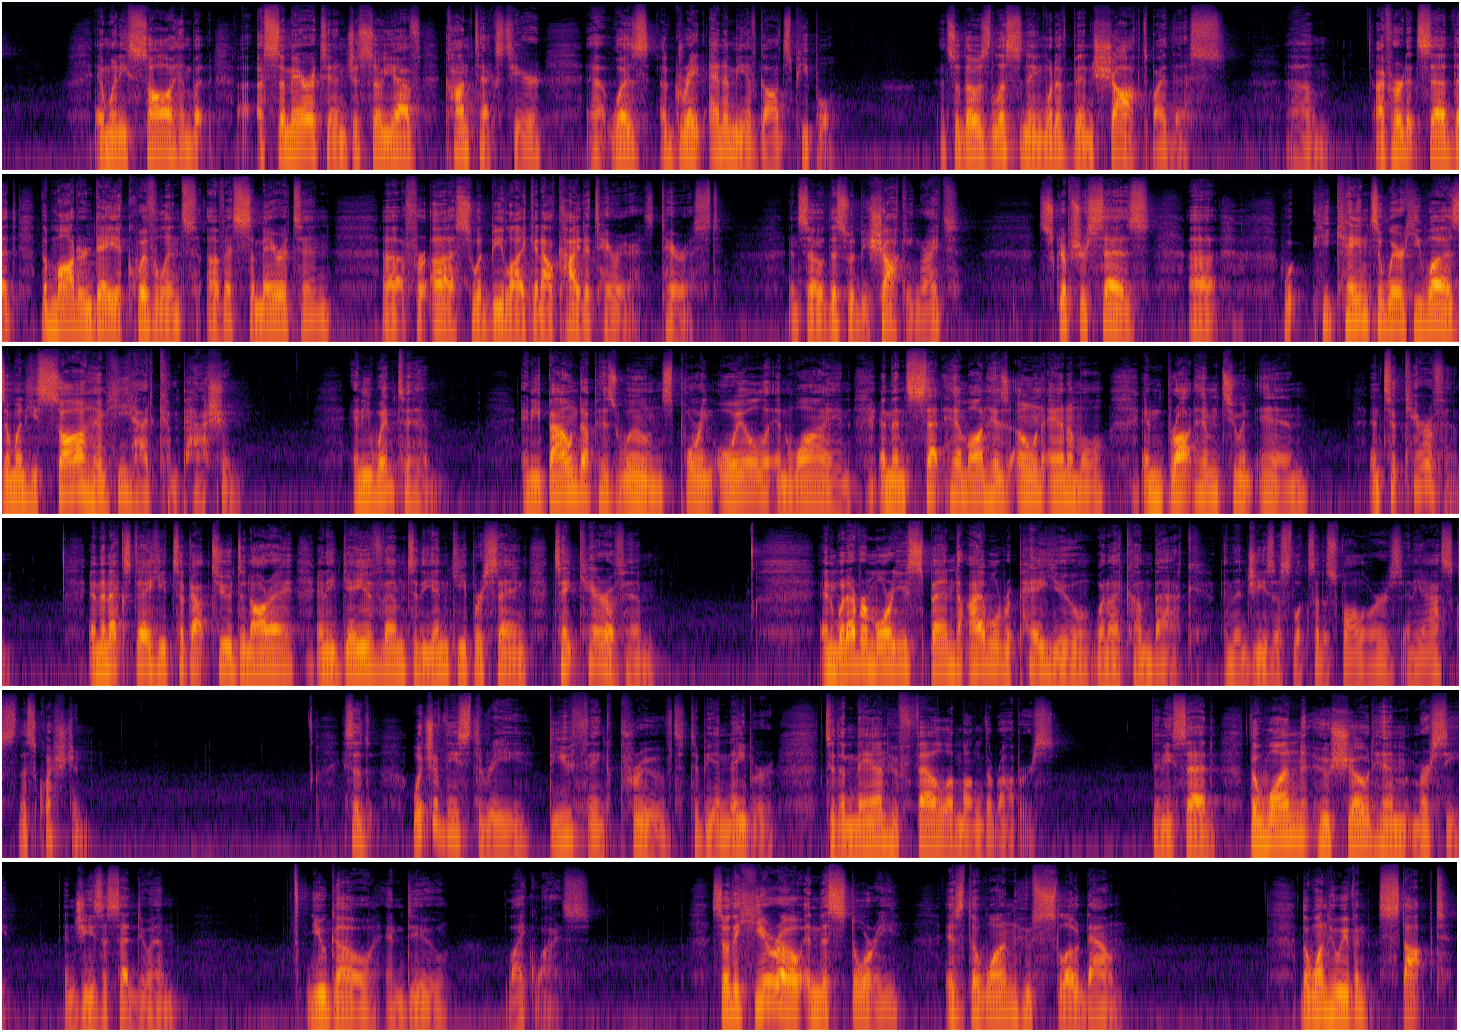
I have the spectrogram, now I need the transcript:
And when he saw him, but a Samaritan, just so you have context here, uh, was a great enemy of God's people. And so those listening would have been shocked by this. Um, I've heard it said that the modern day equivalent of a Samaritan uh, for us would be like an Al Qaeda terrorist. And so this would be shocking, right? Scripture says uh, he came to where he was, and when he saw him, he had compassion. And he went to him and he bound up his wounds, pouring oil and wine, and then set him on his own animal, and brought him to an inn, and took care of him. And the next day he took out two denarii, and he gave them to the innkeeper, saying, Take care of him. And whatever more you spend, I will repay you when I come back. And then Jesus looks at his followers and he asks this question. He says, Which of these three do you think proved to be a neighbor to the man who fell among the robbers? And he said, The one who showed him mercy. And Jesus said to him, You go and do likewise. So the hero in this story is the one who slowed down, the one who even stopped,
